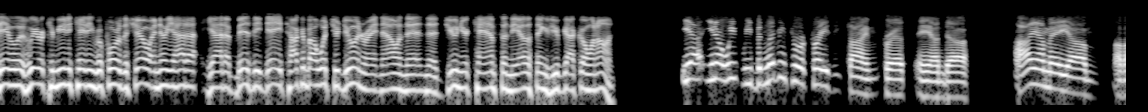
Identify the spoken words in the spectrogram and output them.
David, as we were communicating before the show, I know you had a you had a busy day. Talk about what you're doing right now and the, in the junior camps and the other things you've got going on. Yeah, you know, we we've been living through a crazy time, Chris, and uh I am a um a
